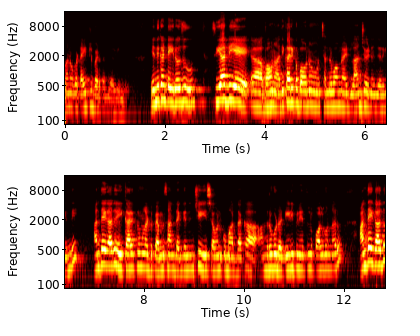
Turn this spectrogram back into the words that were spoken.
మనం ఒక టైటిల్ పెడతాం జరిగింది. ఎందుకంటే ఈరోజు సిఆర్డీఏ భవనం అధికారిక భవనం చంద్రబాబు నాయుడు లాంచ్ చేయడం జరిగింది. అంతేకాదు ఈ కార్యక్రమంలో అటు పెమ్మసాని దగ్గర నుంచి శ్రవణ్ కుమార్ దాకా అందరూ కూడా టీడీపీ నేతలు పాల్గొన్నారు. అంతేకాదు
